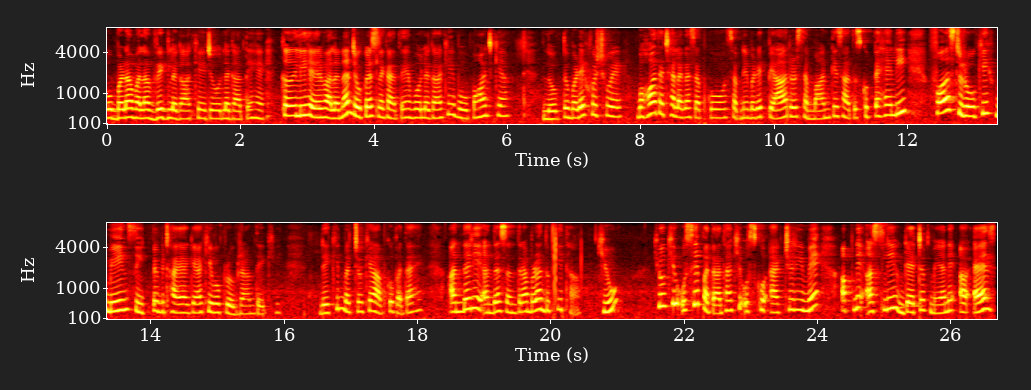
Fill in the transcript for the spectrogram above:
वो बड़ा वाला विग लगा के जो लगाते हैं कर्ली हेयर वाला ना जोकर्स लगाते हैं, वो लगा के वो पहुँच गया। लोग तो बड़े खुश हुए। बहुत अच्छा लगा सबको। सबने बड़े प्यार और सम्मान के साथ उसको पहली फ़र्स्ट रो की मेन सीट पे बिठाया गया कि वो प्रोग्राम देखे। लेकिन बच्चों, क्या आपको पता है? अंदर ही अंदर संतरा बड़ा दुखी था। क्यों? क्योंकि उसे पता था कि उसको एक्चुअली में अपने असली गेटअप में, यानी एज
